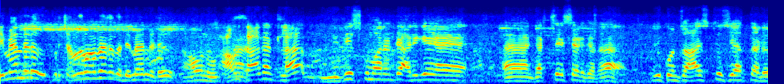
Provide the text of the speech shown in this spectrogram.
డిమాండెడ్ ఇప్పుడు చంద్రబాబే కదా డిమాండెడ్. అవును అవును కాదట్లా. నితీష్ కుమార్ అంటే అడిగే గట్ చేశాడు కదా. ఇది కొంచెం ఆశతో చేస్తాడు.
